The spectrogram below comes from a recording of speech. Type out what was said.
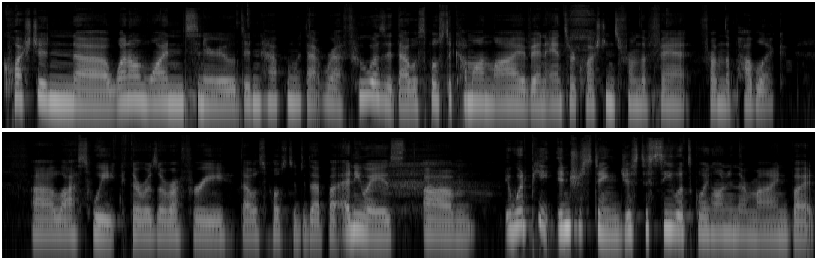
question uh, one-on-one scenario didn't happen with that ref. Who was it that was supposed to come on live and answer questions from the fan from the public? Uh, last week there was a referee that was supposed to do that. But anyways, um, it would be interesting just to see what's going on in their mind. But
